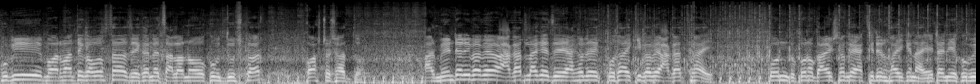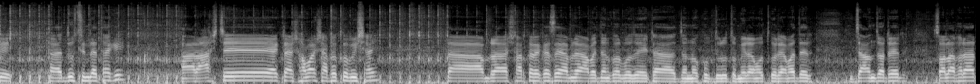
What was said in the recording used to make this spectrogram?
খুবই মর্মান্তিক অবস্থা যেখানে চালানো খুব দুষ্কর কষ্টসাধ্য। আর মেন্টালিভাবে আঘাত লাগে যে আসলে কোথায় কীভাবে আঘাত খায় কোন কোনো গাড়ির সঙ্গে অ্যাক্সিডেন্ট হয় কিনা এটা নিয়ে খুবই আহ, দুশ্চিন্তায় থাকি। আর আসছে একটা সময় সাপেক্ষ বিষয়। তা আমরা সরকারের কাছে আমরা আবেদন করব যে এটার জন্য খুব দ্রুত মেরামত করে আমাদের যানজটের চলাফেরার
